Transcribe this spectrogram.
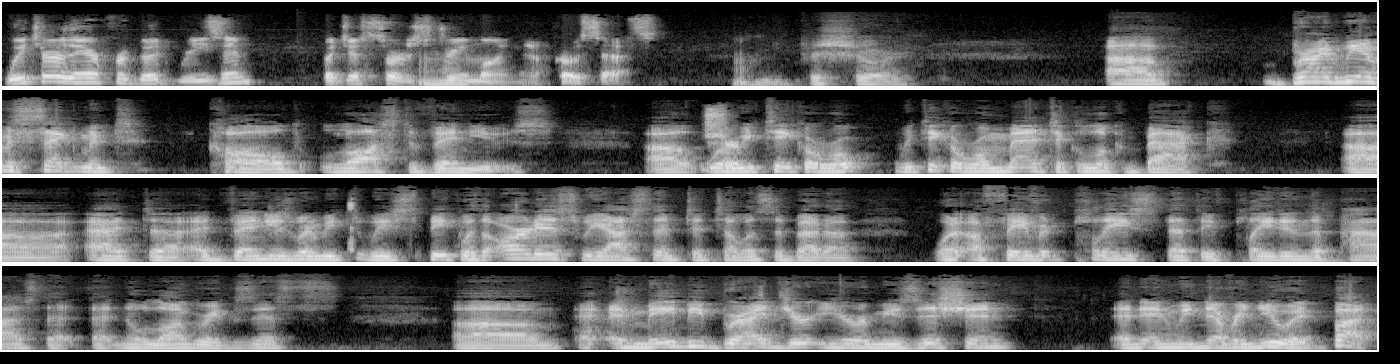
which are there for good reason, but just sort of mm-hmm. streamline that process. Mm-hmm. For sure. Uh, Brad, we have a segment called Lost Venues, uh, where sure. we take a ro- we take a romantic look back uh, at uh, at venues when we we speak with artists. We ask them to tell us about a what a favorite place that they've played in the past that that no longer exists. Um, and, and, maybe Brad, you're you're a musician, and and we never knew it. But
